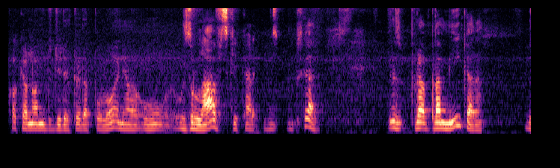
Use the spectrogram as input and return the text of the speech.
qual que é o nome do diretor da Polônia? O, o Zulavski, cara. Cara, pra, pra mim, cara, o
